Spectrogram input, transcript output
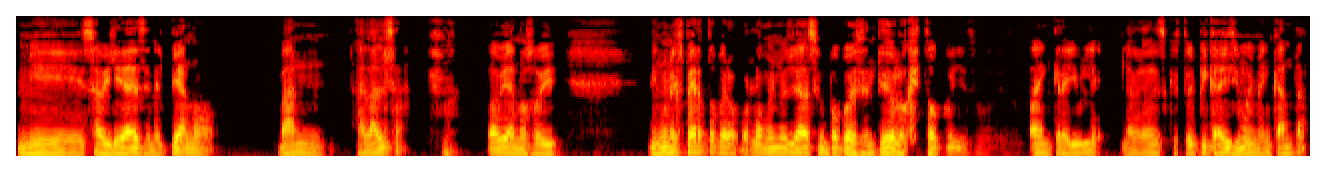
mis habilidades en el piano van al alza. Todavía no soy ningún experto, pero por lo menos ya hace un poco de sentido lo que toco y eso, está increíble. La verdad es que estoy picadísimo y me encanta.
